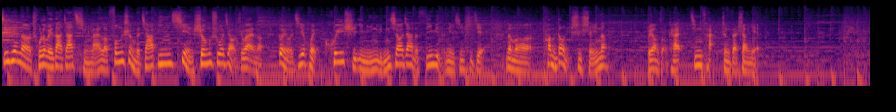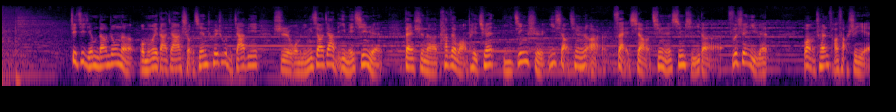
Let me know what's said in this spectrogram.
今天呢，除了为大家请来了丰盛的嘉宾现身说教之外呢，更有机会窥视一名凌霄家的 CV 的内心世界。那么他们到底是谁呢？不要走开，精彩正在上演。这期节目当中呢，我们为大家首先推出的嘉宾是我们凌霄家的一枚新人，但是呢，他在网配圈已经是一笑倾人耳，再笑倾人心脾的资深艺人，忘川草草饰演。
